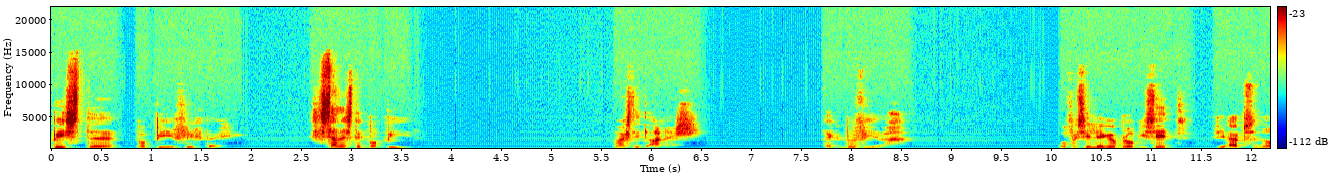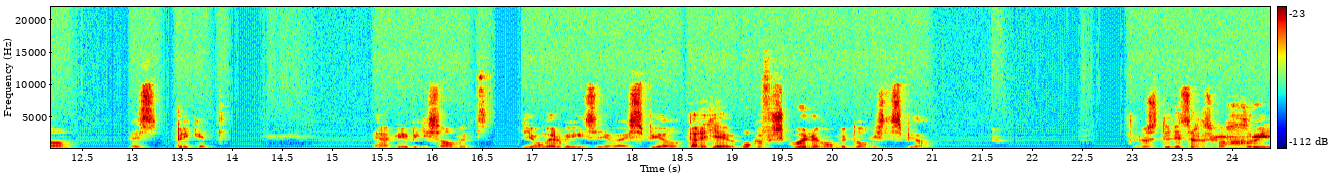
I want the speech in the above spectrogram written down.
beste papiervliegtyg. Dis dieselfde stuk papier. Maar is net anders. Ek beweeg. Of as jy Lego blokkies het, die app se naam is Bricket. En dan kan jy bietjie saam met die jonger mense in jou huis speel, dan het jy ook 'n verskoning om met blokkies te speel. En ons doen dit sodat ons kan groei.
